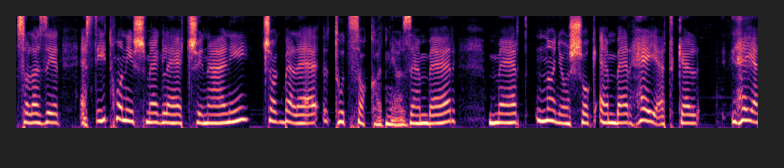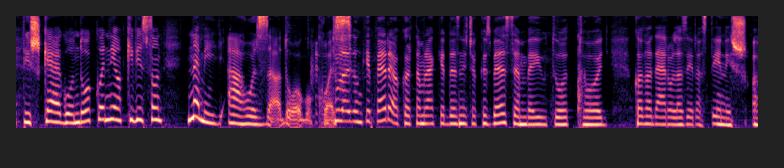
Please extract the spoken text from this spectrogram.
Szóval azért ezt itthon is meg lehet csinálni, csak bele tud szakadni az ember, mert nagyon sok ember helyet kell helyet is kell gondolkodni, aki viszont nem így áll hozzá a dolgokhoz. Tulajdonképpen erre akartam rákérdezni, csak közben eszembe jutott, hogy Kanadáról azért azt én is uh,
